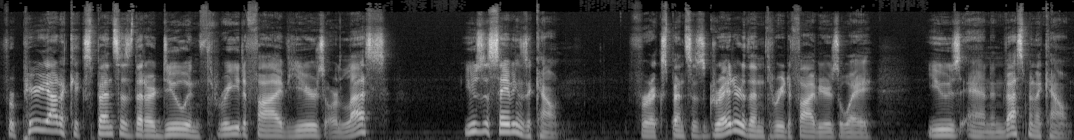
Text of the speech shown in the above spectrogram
For periodic expenses that are due in three to five years or less, use a savings account. For expenses greater than three to five years away, use an investment account.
